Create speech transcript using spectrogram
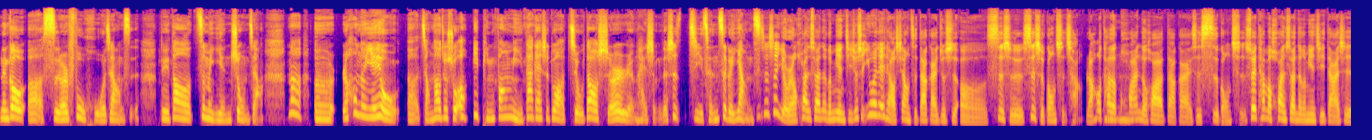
能够呃死而复活这样子。对，到这么严重这样，那呃，然后呢也有呃讲到就说哦，一平方米大概是多少？九到十二人还是什么的？是挤成这个样子？其实是有人换算那个面积，就是因为那条巷子大概就是呃四十四十公尺长，然后它的宽的话大概是四公尺。嗯所以他们换算那个面积大概是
